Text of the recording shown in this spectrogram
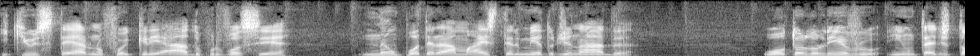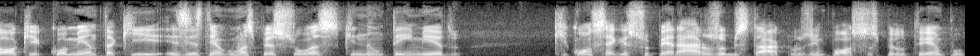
e que o externo foi criado por você, não poderá mais ter medo de nada. O autor do livro, em um TED Talk, comenta que existem algumas pessoas que não têm medo, que conseguem superar os obstáculos impostos pelo tempo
